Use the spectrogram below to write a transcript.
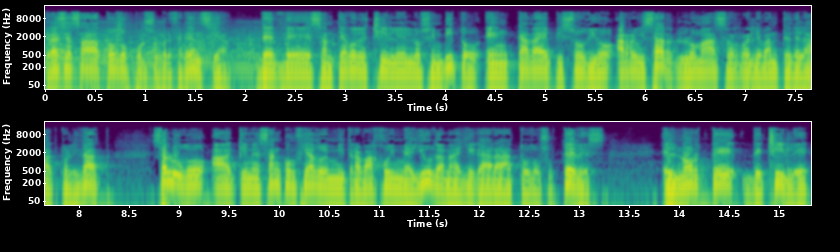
Gracias a todos por su preferencia. Desde Santiago de Chile los invito en cada episodio a revisar lo más relevante de la actualidad Saludo a quienes han confiado en mi trabajo y me ayudan a llegar a todos ustedes. El norte de Chile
